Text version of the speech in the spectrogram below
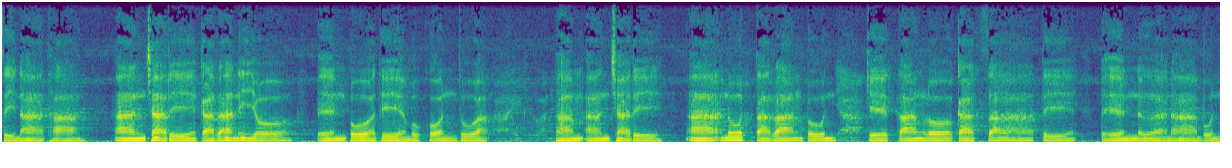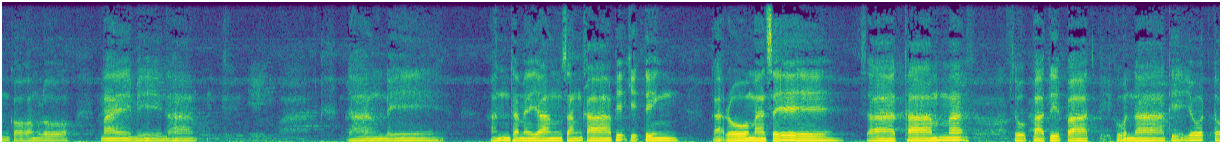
สีนาทาน อัญชริการนิโย เป็นผู้ที่บุคคลทั่วทำอัญชริอนุตตรังปุญเจตังโลกัสสติ เป็นเนื้อนาบุญของโลก ไม่มีนามดังนี้ อันธรรมยังสังคาพิกิติงกะโรมาเสสัทธามะสุปฏิปัติคุณาทิยุตโต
